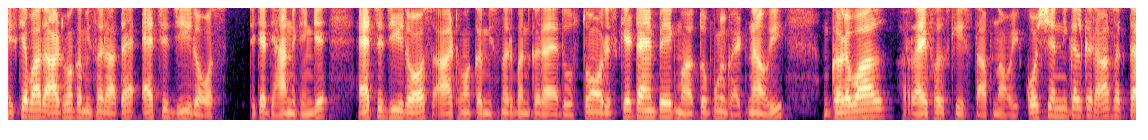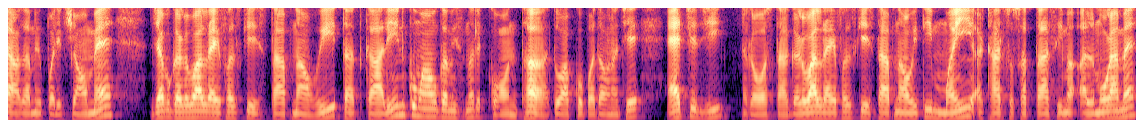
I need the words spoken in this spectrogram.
इसके बाद आठवां कमिश्नर आता है एच जी रॉस। ठीक है, ध्यान रखेंगे। एच जी रॉस आठवां कमिश्नर बनकर आया दोस्तों, और इसके टाइम पे एक महत्वपूर्ण घटना हुई। गढ़वाल राइफल्स की स्थापना हुई। क्वेश्चन निकल कर आ सकता है आगामी परीक्षाओं में। जब गढ़वाल राइफल्स की स्थापना हुई, तत्कालीन कुमाऊं कमिश्नर कौन था? तो आपको पता होना चाहिए एच जी रॉस था। गढ़वाल राइफल्स की स्थापना हुई थी मई अठारह में अल्मोड़ा में,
